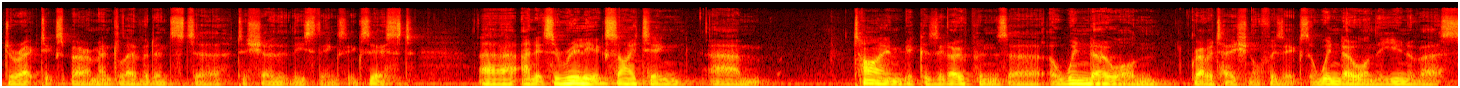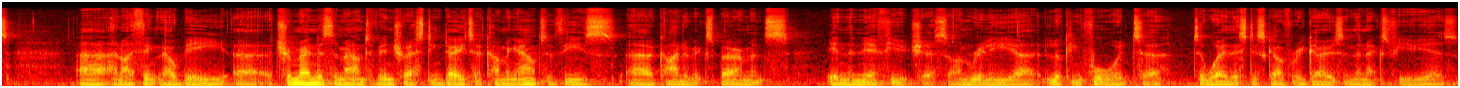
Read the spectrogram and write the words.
direct experimental evidence to, to show that these things exist. Uh, and it's a really exciting um, time because it opens a, a window on gravitational physics, a window on the universe, Uh, and I think there'll be uh, a tremendous amount of interesting data coming out of these uh, kind of experiments in the near future. So I'm really uh, looking forward to, to where this discovery goes in the next few years.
